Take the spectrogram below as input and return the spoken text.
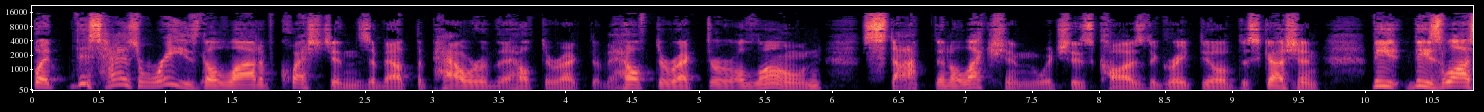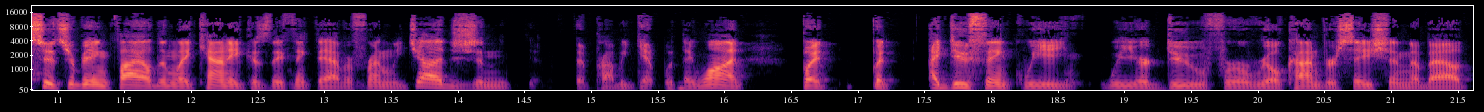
But this has raised a lot of questions about the power of the health director. The health director alone stopped an election, which has caused a great deal of discussion. These, these lawsuits are being filed in Lake County because they think they have a friendly judge and they probably get what they want. But but I do think we we are due for a real conversation about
